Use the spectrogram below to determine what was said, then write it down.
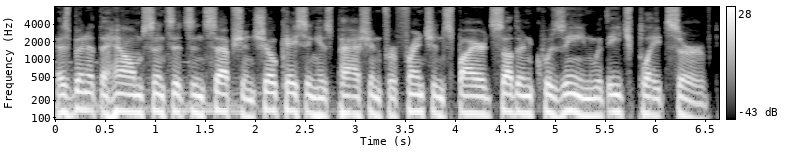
has been at the helm since its inception, showcasing his passion for French-inspired Southern cuisine with each plate served.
